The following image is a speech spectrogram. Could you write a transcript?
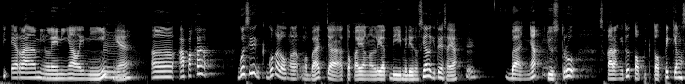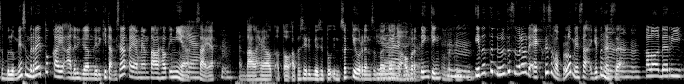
di era milenial ini ya, eh, apakah gue sih gue kalau nge- ngebaca atau kayak ngelihat di media sosial gitu ya saya banyak justru sekarang itu topik-topik yang sebelumnya sebenarnya itu kayak ada di dalam diri kita. Misalnya kayak mental health ini ya, Iya. saya. Mental health atau apa sih biasa itu insecure dan sebagainya, Iya, iya. overthinking. Itu tuh dulu tuh sebenarnya udah eksis apa belum ya, Sa? Gitu nggak sih, Sa? Kalau dari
